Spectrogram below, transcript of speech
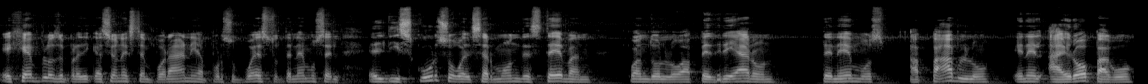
ejemplos de predicación extemporánea, por supuesto, tenemos el, el discurso o el sermón de Esteban cuando lo apedrearon. Tenemos a Pablo en el aerópago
